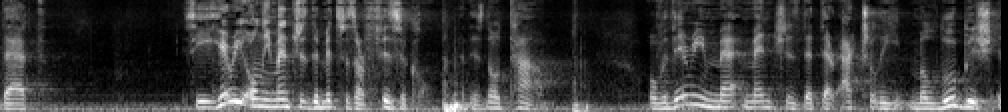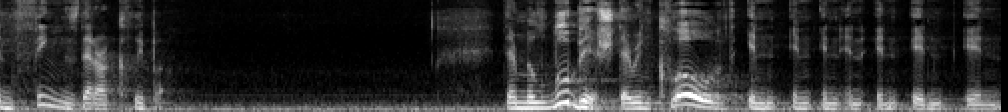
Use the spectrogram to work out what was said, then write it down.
that. See, here he only mentions the mitzvahs are physical, and there's no time. Over there he ma- mentions that they're actually melubish in things that are klipa. They're melubish, they're enclosed in, in, in, in, in, in, in,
